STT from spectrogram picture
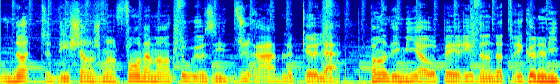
note des changements fondamentaux et durables que la pandémie a opérés dans notre économie.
